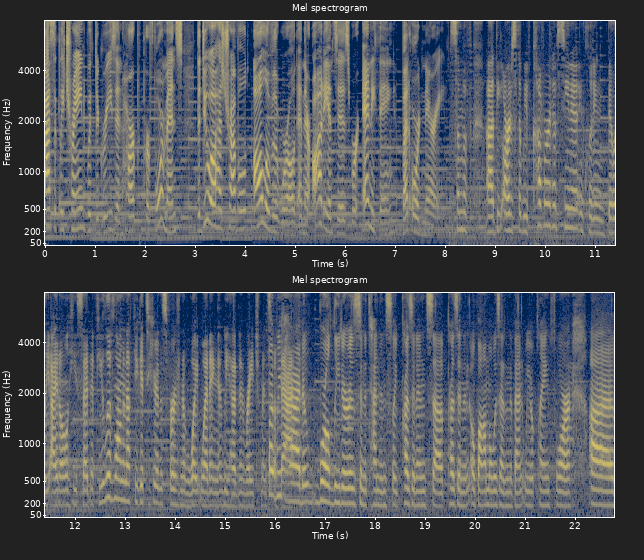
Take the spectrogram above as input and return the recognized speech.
Classically trained with degrees in harp performance, the duo has traveled all over the world and their audiences were anything but ordinary. Some of uh, the artists that we've covered have seen it, including Billy Idol. He said, if you live long enough, you get to hear this version of White Wedding, and we had arrangements but of we've that. had world leaders in attendance, like presidents. Uh, President Obama was at an event we were playing for. Uh,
